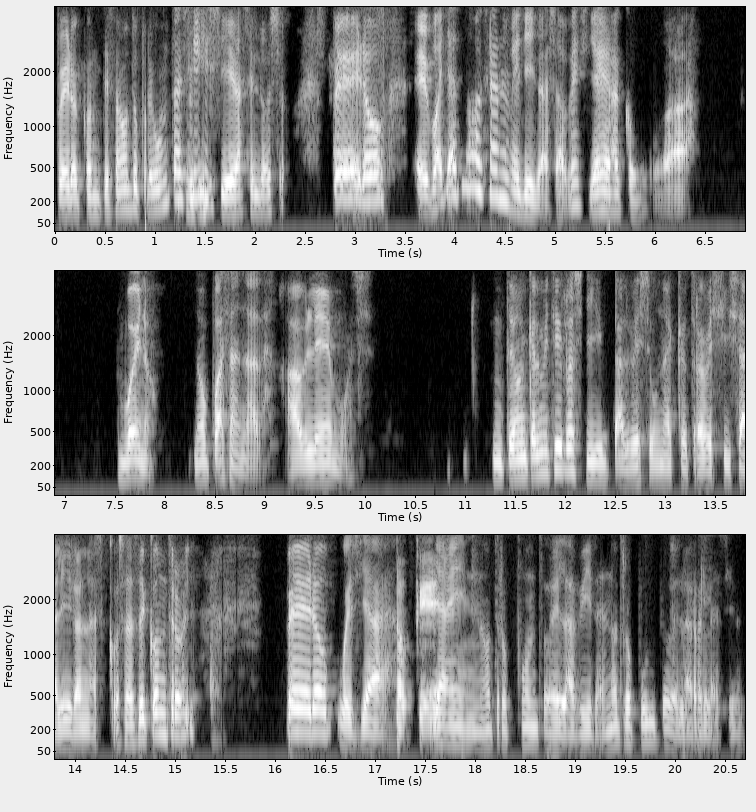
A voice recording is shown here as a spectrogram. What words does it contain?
Pero contestando tu pregunta, sí, sí era celoso. Pero, eh, vaya, no a gran medida, ¿sabes? Ya era como, ah, bueno, no pasa nada, hablemos. Tengo que admitirlo, sí, tal vez una que otra vez sí salieran las cosas de control, pero pues ya, ya en otro punto de la vida, en otro punto de la relación.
